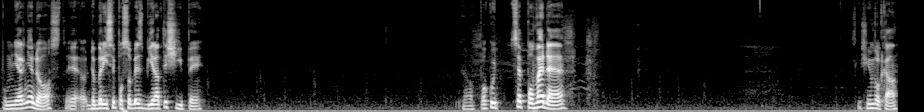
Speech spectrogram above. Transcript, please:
poměrně dost. Je dobrý si po sobě sbírat ty šípy. No, pokud se povede... Slyším vlka.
